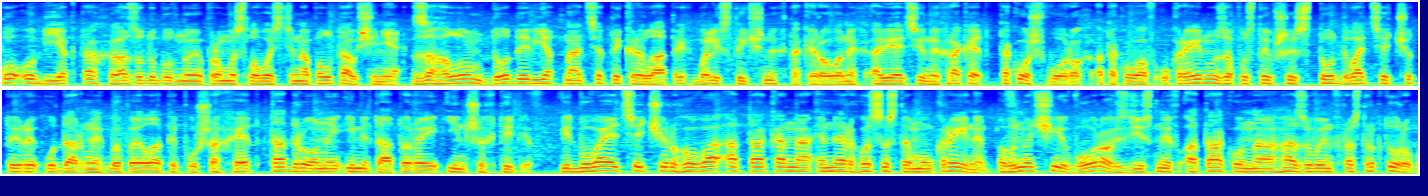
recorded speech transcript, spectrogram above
по об'єктах газодобувної промисловості на Полтавщині. Загалом до 19 крилатих балістичних та керованих авіаційних ракет. Також ворог атакував Україну, запустивши 124 ударних БПЛА типу шахет та дрони-імітатори інших типів. Відбувається чергова атака на енергосистему України. Вночі ворог здійснив атаку на газову інфраструктуру.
